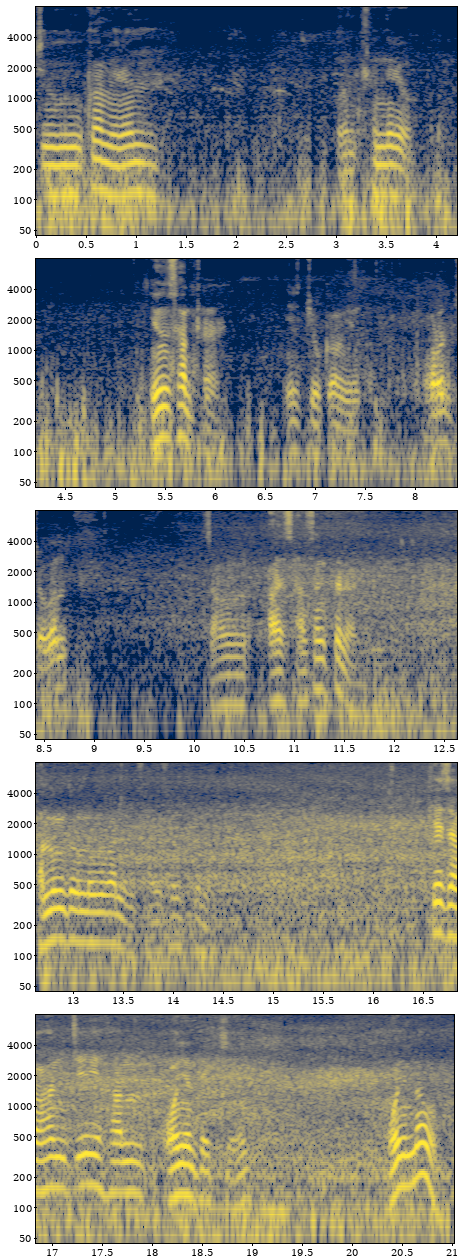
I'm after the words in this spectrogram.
쭉 가면은 원터널이 윤산터널. 이쪽 가면 오른쪽은 장, 아, 산성터널 함명동 넘어가는 산성터널 개장한 지 한 5년 됐지. 5년 넘었고.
